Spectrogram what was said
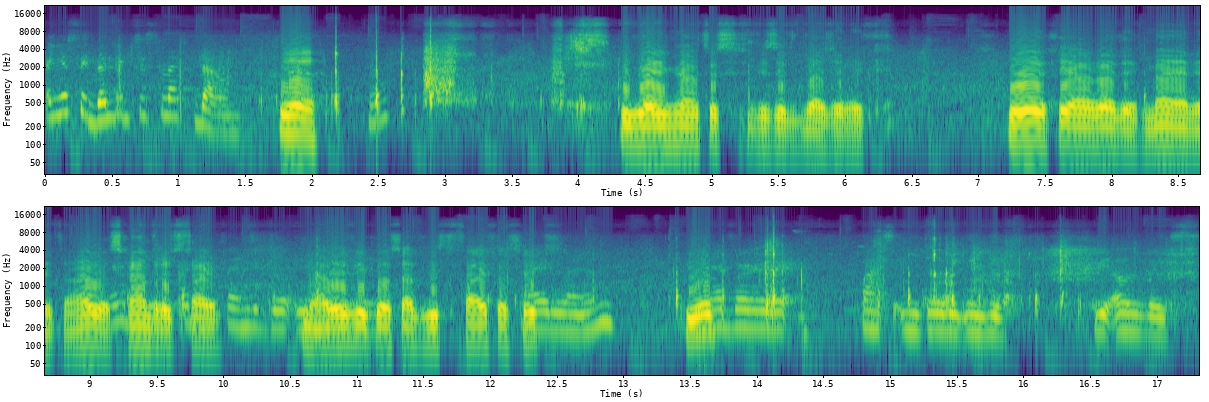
And you see, the leaves is like down. Yeah. Yeah. We're going now to visit Basilic. We were here already many times. I was hundreds Every times. Now if it was at least five or six. Island, we never pass in going in here. We always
